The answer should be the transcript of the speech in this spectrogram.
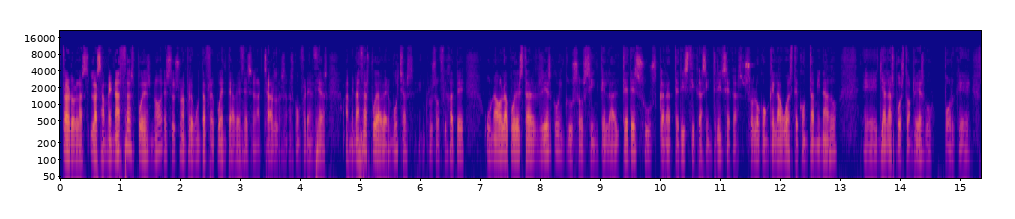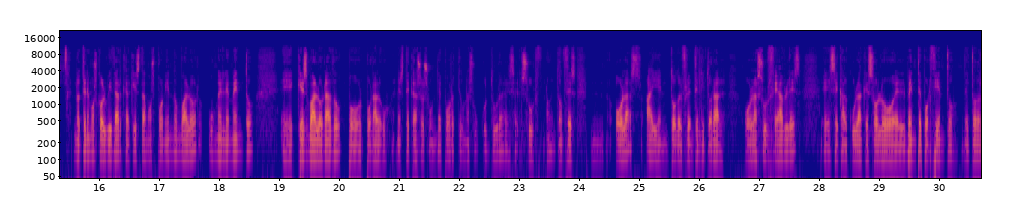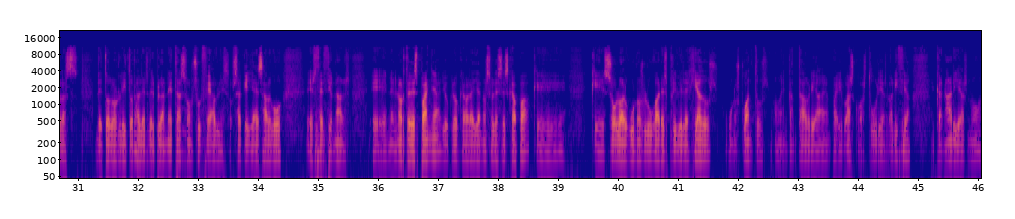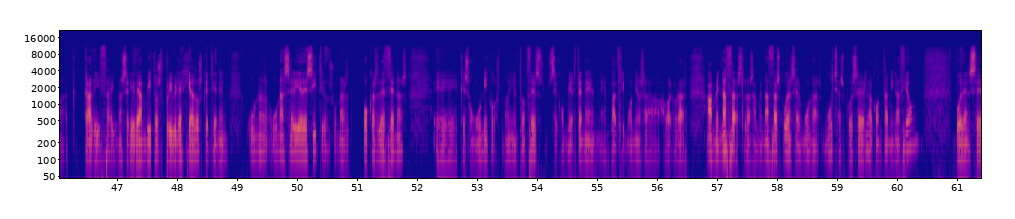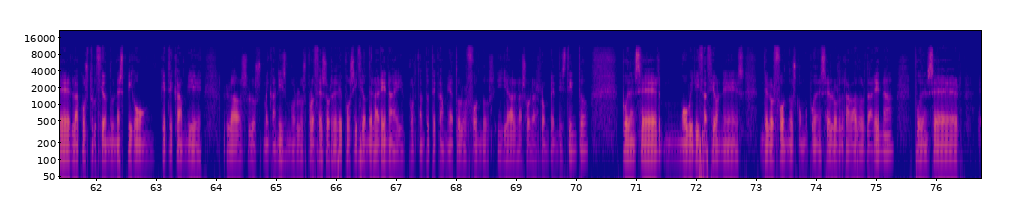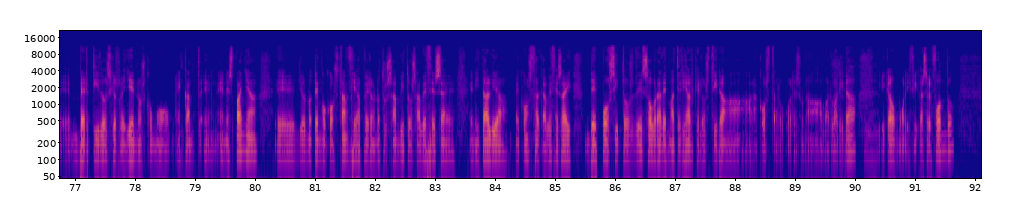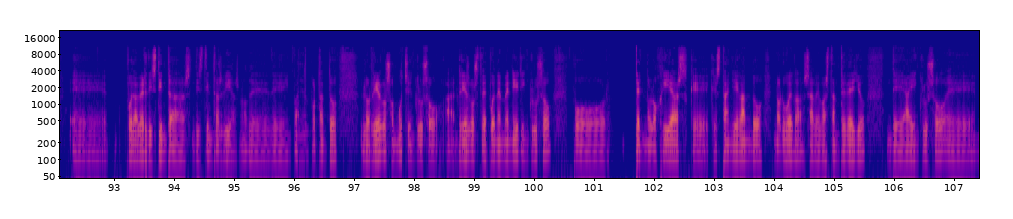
Claro, las, las amenazas, pues no, eso es una pregunta frecuente a veces en las charlas, en las conferencias. Amenazas puede haber muchas. Incluso, fíjate, una ola puede estar en riesgo incluso sin que la altere sus características intrínsecas. Solo con que el agua esté contaminado eh, ya la has puesto en riesgo. Porque no tenemos que olvidar que aquí estamos poniendo en valor un elemento eh, que es valorado por, por algo. En este caso es un deporte, una subcultura, es el surf. ¿no? Entonces, olas hay en todo el frente litoral. Olas surfeables eh, se calcula que solo el 20% de todas las de todos los litorales del planeta son surfeables, o sea que ya es algo excepcional. Eh, en el norte de España, yo creo que ahora ya no se les escapa que, que solo algunos lugares privilegiados, unos cuantos, ¿no? en Cantabria, en País Vasco, Asturias, Galicia, Canarias, ¿no? Cádiz, hay una serie de ámbitos privilegiados que tienen una, una serie de sitios, unas pocas decenas, eh, que son únicos, ¿no? y entonces se convierten en, patrimonios a, valorar. Amenazas, las amenazas pueden ser muchas, muchas, puede ser la contaminación, pueden ser la construcción de un espigón que te cambie los, los mecanismos, los procesos de deposición de la arena y por tanto te cambia todos los fondos y ya las olas rompen distinto. Pueden ser movilizaciones de los fondos como pueden ser los dragados de arena, pueden ser eh, vertidos y rellenos como en, en, en España eh, yo no tengo constancia pero en otros ámbitos a veces eh, en Italia me consta que a veces hay depósitos de sobra de material que los tiran a, a la costa lo cual es una barbaridad yeah. y claro modificas el fondo eh, puede haber distintas distintas vías ¿no? de, de, impacto. Por tanto, los riesgos son muchos. Incluso riesgos te pueden venir incluso por tecnologías que, que están llegando. Noruega sabe bastante de ello. De hay incluso eh,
